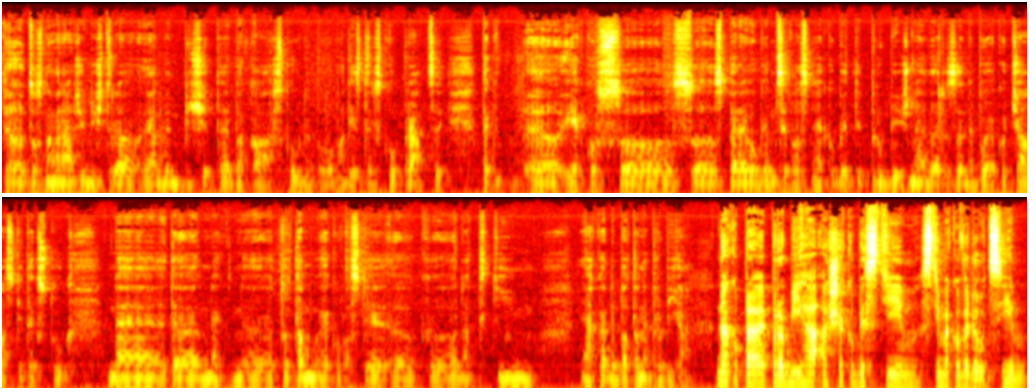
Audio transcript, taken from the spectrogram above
To, to znamená, že když teda, já nevím, píšete bakalářskou nebo magisterskou práci, tak e, jako s, s, s pedagogem si vlastně jakoby ty průběžné verze nebo jako části textu ne, ne, ne to tam jako vlastně e, k, nad tím nějaká debata neprobíhá. No jako právě probíhá až jakoby s tím, s tím jako vedoucím.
